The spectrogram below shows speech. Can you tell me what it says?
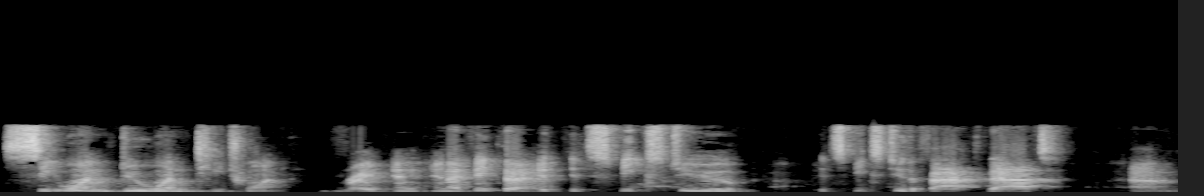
see one, do one, teach one, right? And and I think that it, it speaks to it speaks to the fact that um,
